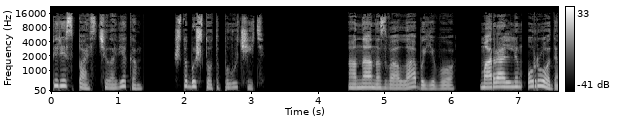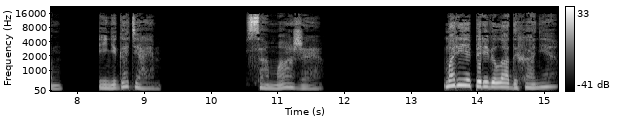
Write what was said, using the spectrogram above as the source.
переспать с человеком, чтобы что-то получить. Она назвала бы его моральным уродом и негодяем. Сама же... Мария перевела дыхание,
